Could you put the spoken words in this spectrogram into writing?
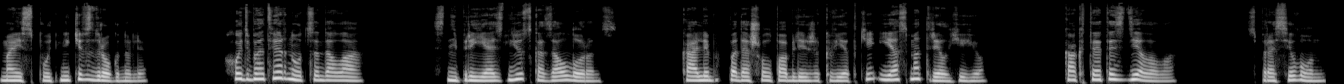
Мои спутники вздрогнули. «Хоть бы отвернуться дала», — с неприязнью сказал Лоренс. Калиб подошел поближе к ветке и осмотрел ее. «Как ты это сделала?» — спросил он.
